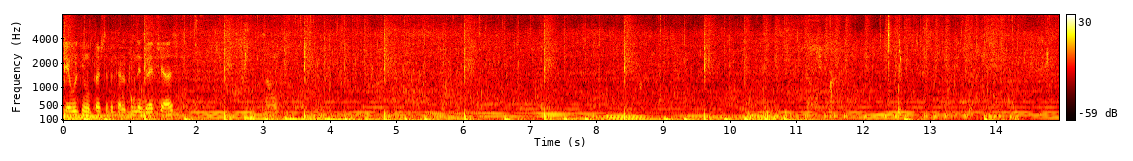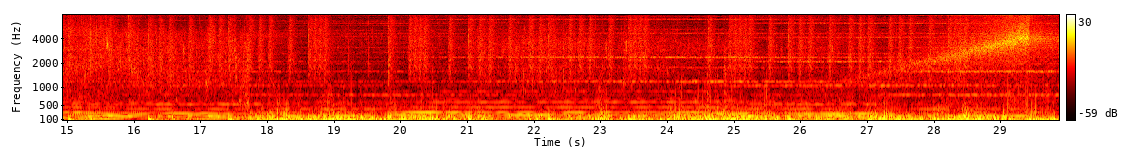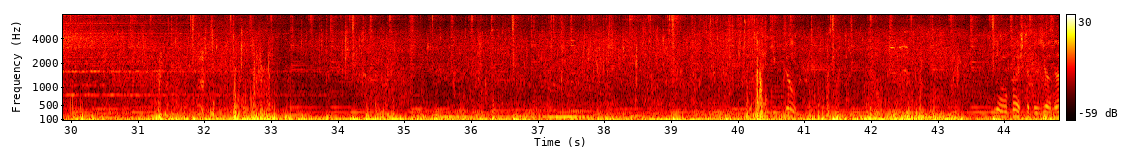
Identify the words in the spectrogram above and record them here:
Să fie ultimul pește pe care îl prind în Grecia azi.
